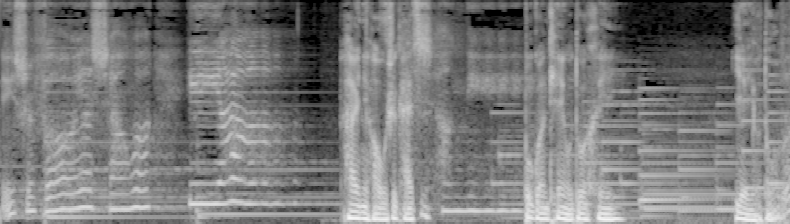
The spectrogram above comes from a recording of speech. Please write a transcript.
你是否也像我一样？嗨，你好，我是凯子。不管天有多黑，夜有多晚，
